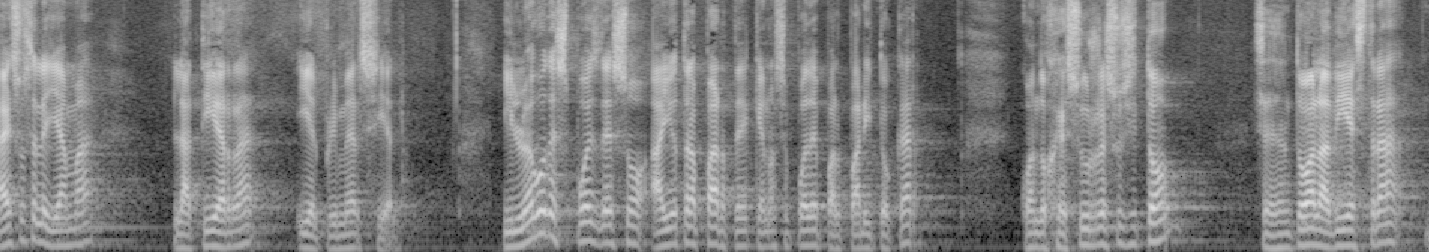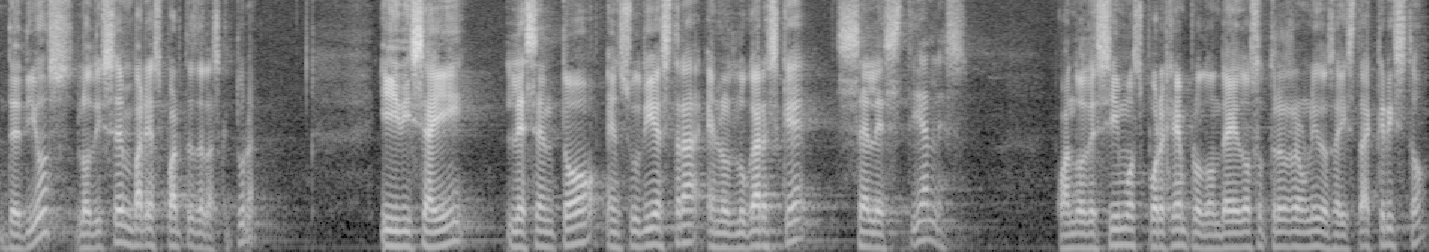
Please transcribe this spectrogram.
A eso se le llama la tierra y el primer cielo. Y luego después de eso hay otra parte que no se puede palpar y tocar. Cuando Jesús resucitó, se sentó a la diestra de Dios, lo dice en varias partes de la escritura. Y dice ahí, le sentó en su diestra en los lugares que celestiales. Cuando decimos, por ejemplo, donde hay dos o tres reunidos, ahí está Cristo,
